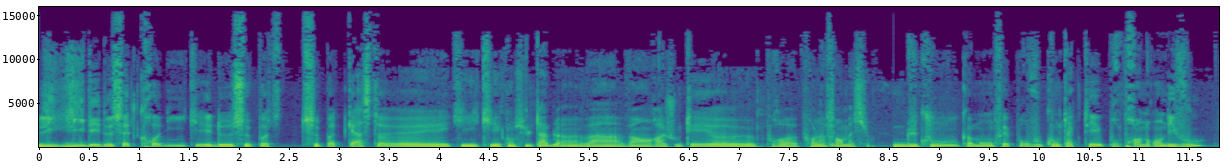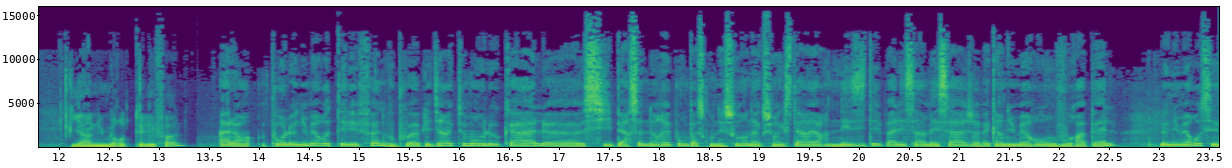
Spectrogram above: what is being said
l'idée de cette chronique et de ce post ce podcast euh, qui, qui est consultable hein, va, va en rajouter euh, pour, pour Mhm. l'information. Du coup, comment on fait pour vous contacter, pour prendre rendez-vous? Il y a un numéro de téléphone? Alors, pour le numéro de téléphone, vous pouvez appeler directement au local. Euh, si personne ne répond parce qu'on est souvent en action extérieure, n'hésitez pas à laisser un message avec un numéro, on vous rappelle. Le numéro c'est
